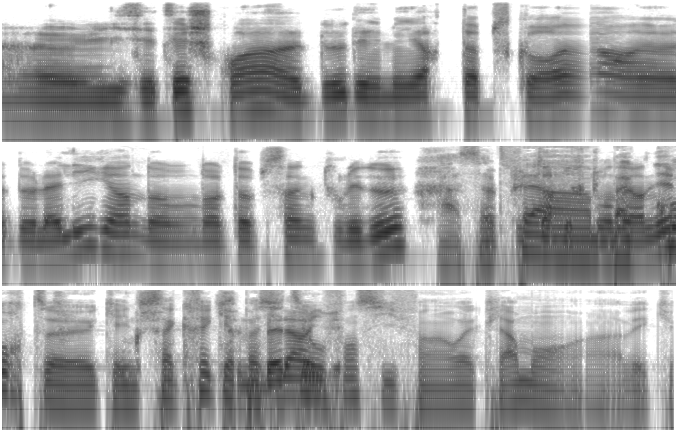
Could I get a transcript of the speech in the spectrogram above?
Euh, ils étaient, je crois, deux des meilleurs top scoreurs euh, de la ligue, hein, dans, le top 5 tous les deux. Ah, ça te fait un bac courte euh, qui a une sacrée capacité offensive, hein, ouais, clairement. Hein, avec,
